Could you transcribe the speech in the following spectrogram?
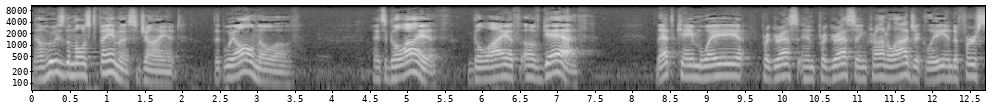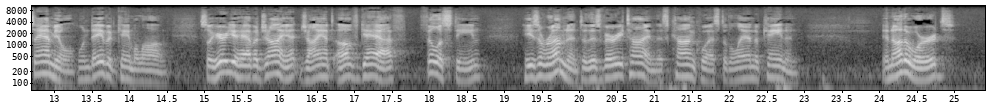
Now, who's the most famous giant that we all know of? It's Goliath, Goliath of Gath. That came way progress in progressing chronologically into 1 Samuel when David came along. So here you have a giant, giant of Gath, Philistine, He's a remnant of this very time, this conquest of the land of Canaan. In other words,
